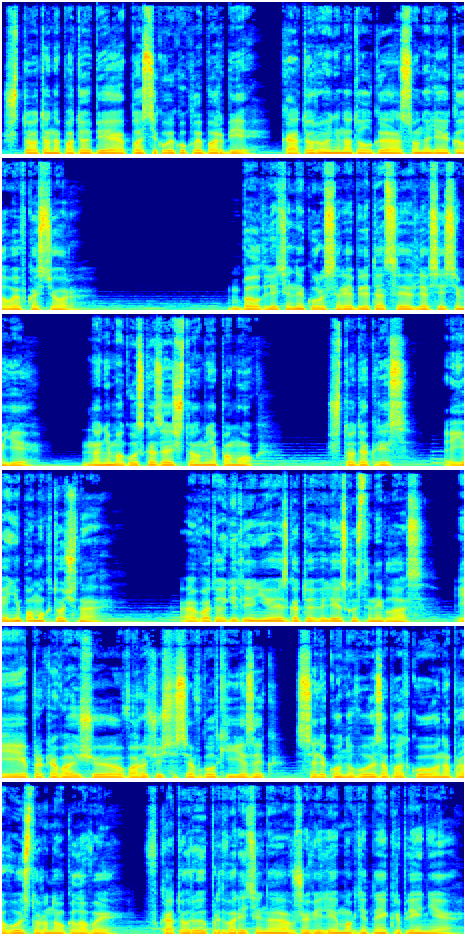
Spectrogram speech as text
Что-то наподобие пластиковой куклы Барби, которую ненадолго сунули головой в костер. Был длительный курс реабилитации для всей семьи, но не могу сказать, что он мне помог. Что до Крис, ей не помог точно. В итоге для нее изготовили искусственный глаз – и прикрывающую ворочающийся в глотке язык силиконовую заплатку на правую сторону головы, в которую предварительно вживили магнитные крепления.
